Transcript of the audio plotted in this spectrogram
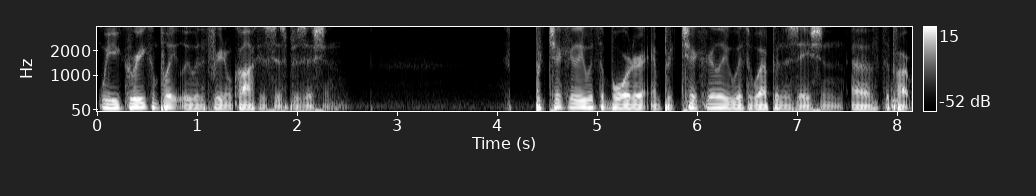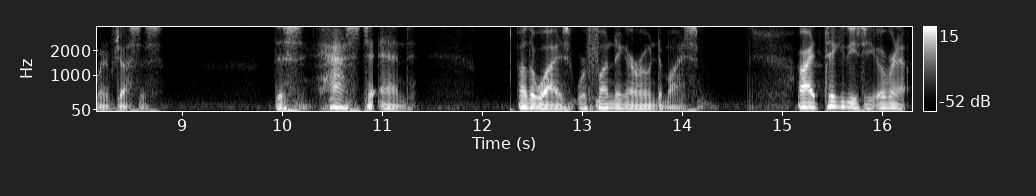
we agree completely with the Freedom Caucus's position, particularly with the border and particularly with the weaponization of the Department of Justice. This has to end Otherwise, we're funding our own demise. All right, take it easy. Over and out.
